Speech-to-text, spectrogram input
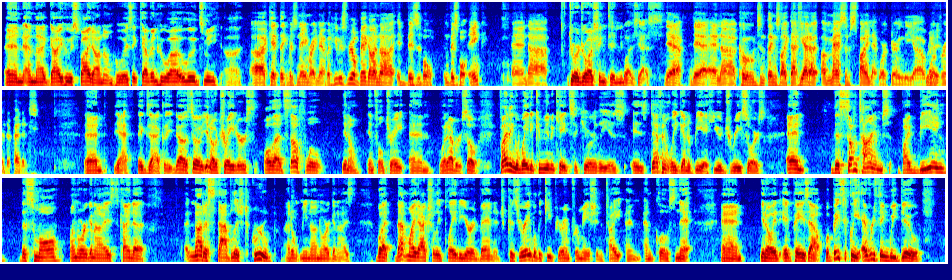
and and that guy who spied on him who is it kevin who uh, eludes me uh, uh, i can't think of his name right now but he was real big on uh, invisible invisible ink and uh George Washington was, yes. Yeah, yeah, and uh, codes and things like that. He had a, a massive spy network during the uh, War Right. for Independence. And yeah, exactly. No, so you know, traders, all that stuff will, you know, infiltrate and whatever. So finding a way to communicate securely is is definitely going to be a huge resource. And the sometimes by being the small, unorganized kind of not established group, I don't mean unorganized, but that might actually play to your advantage because you're able to keep your information tight and, and close knit. And, you know, it, it pays out. But basically, everything we do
